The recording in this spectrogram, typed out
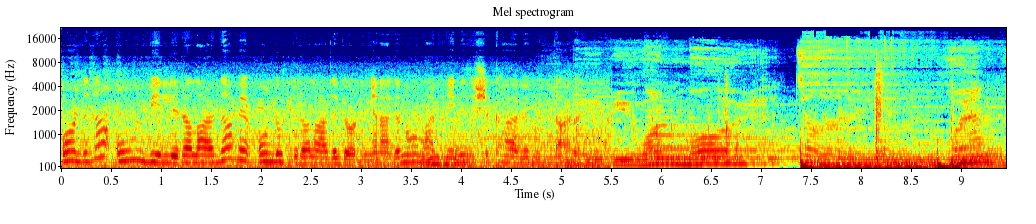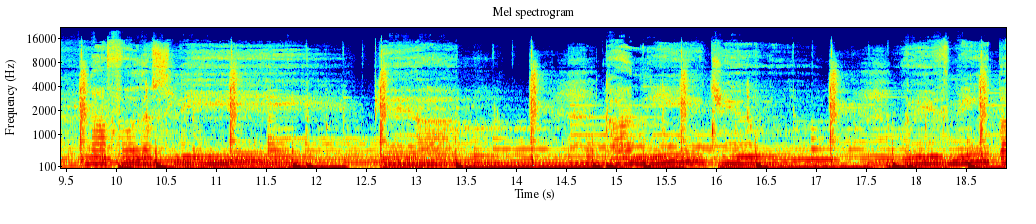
Orada da 11 liralarda ve 14 liralarda gördüm genelde. Normal bildiğiniz işte kahve miktarı. Maybe by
